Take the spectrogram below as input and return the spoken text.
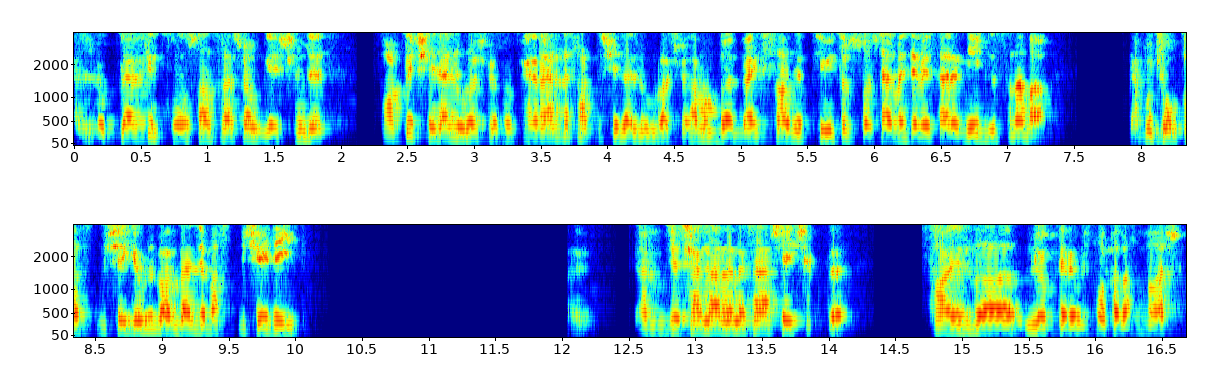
Yani Leclerc'in konsantrasyon şimdi farklı şeylerle uğraşıyorsun. Ferrari de farklı şeylerle uğraşıyor. Ama belki sadece Twitter, sosyal medya vesaire diyebilirsin ama ya bu çok basit bir şey gibi ama bence basit bir şey değil. Yani geçenlerde mesela şey çıktı. Sainz'la Leclerc'in bir fotoğrafı var.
